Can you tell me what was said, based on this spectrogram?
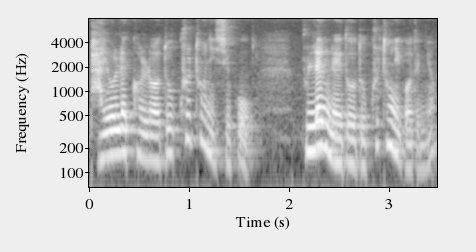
바이올렛 컬러도 쿨톤이시고 블랙 레더도 쿨톤이거든요.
